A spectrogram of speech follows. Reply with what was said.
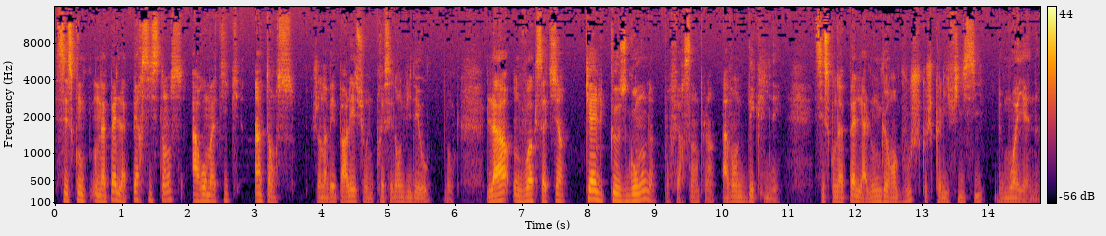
C'est ce qu'on appelle la persistance aromatique intense. J'en avais parlé sur une précédente vidéo. Donc là, on voit que ça tient quelques secondes, pour faire simple, hein, avant de décliner. C'est ce qu'on appelle la longueur en bouche, que je qualifie ici de moyenne.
